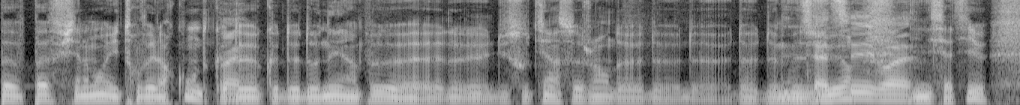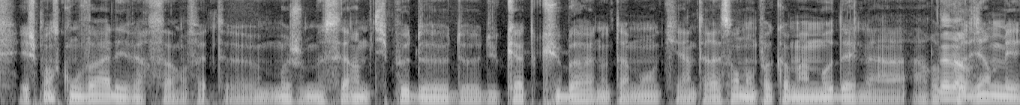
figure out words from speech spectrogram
peuvent, peuvent finalement y trouver leur compte que, Ouais. de, que de donner un peu euh, du soutien à ce genre de, de, mesures ouais. d'initiative. Et je pense qu'on va aller vers ça, en fait. Moi, je me sers un petit peu du cas de Cuba, notamment, qui est intéressant, non pas comme un modèle à, à non. reproduire, mais,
